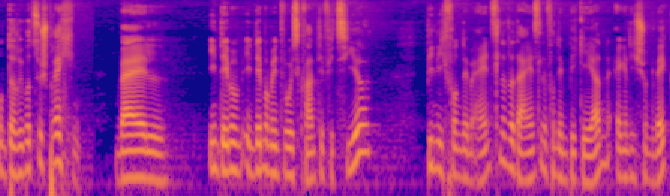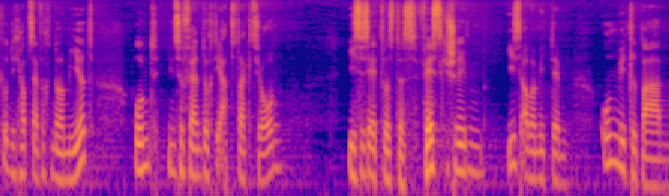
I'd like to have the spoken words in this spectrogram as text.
und darüber zu sprechen weil in dem, in dem Moment, wo ich es quantifiziere, bin ich von dem Einzelnen oder der Einzelnen von dem Begehren eigentlich schon weg und ich habe es einfach normiert und insofern durch die Abstraktion ist es etwas, das festgeschrieben ist, aber mit dem unmittelbaren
